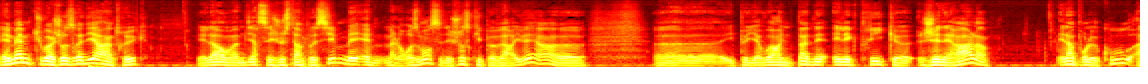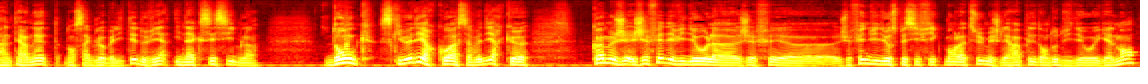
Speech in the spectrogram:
Et même, tu vois, j'oserais dire un truc, et là on va me dire c'est juste impossible, mais eh, malheureusement c'est des choses qui peuvent arriver. Hein. Euh, euh, il peut y avoir une panne électrique générale. Et là, pour le coup, Internet, dans sa globalité, devient inaccessible. hein. Donc, ce qui veut dire quoi? Ça veut dire que, comme j'ai fait des vidéos là, j'ai fait, euh, j'ai fait une vidéo spécifiquement là-dessus, mais je l'ai rappelé dans d'autres vidéos également,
